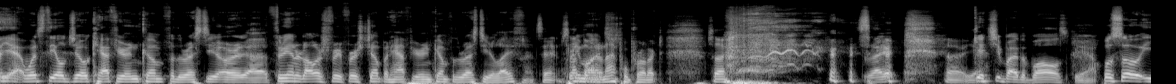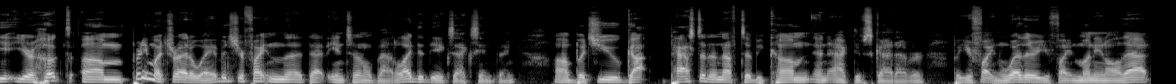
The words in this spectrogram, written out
Yeah, what's the old joke? Half your income for the rest of your, or uh, three hundred dollars for your first jump, and half your income for the rest of your life. That's it. It's Pretty buying an. Apple product. So, right? uh, yeah. Get you by the balls. Yeah. Well, so you're hooked um, pretty much right away, but you're fighting the, that internal battle. I did the exact same thing, uh, but you got past it enough to become an active skydiver. But you're fighting weather, you're fighting money, and all that.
